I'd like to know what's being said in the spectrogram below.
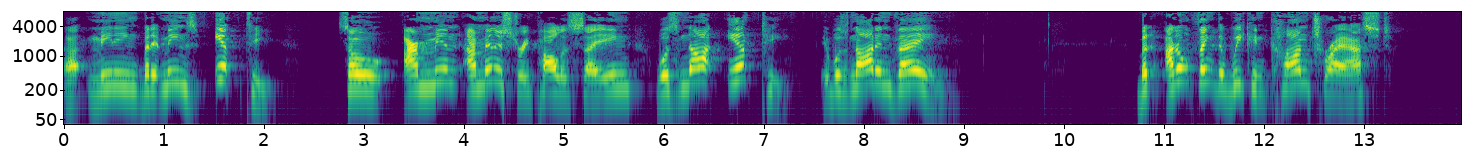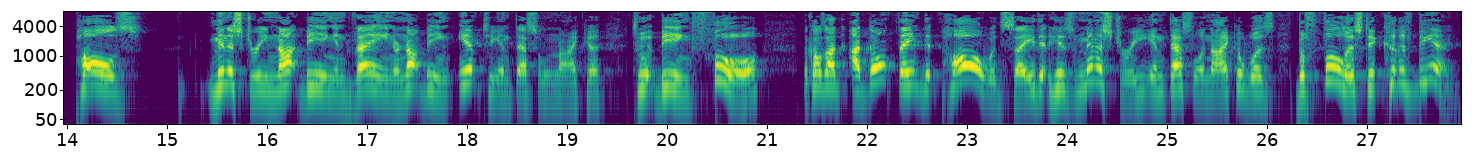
uh, meaning, but it means empty. So our, min, our ministry, Paul is saying, was not empty. It was not in vain. But I don't think that we can contrast Paul's ministry not being in vain or not being empty in Thessalonica to it being full, because I, I, don't think that Paul would say that his ministry in Thessalonica was the fullest it could have been.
